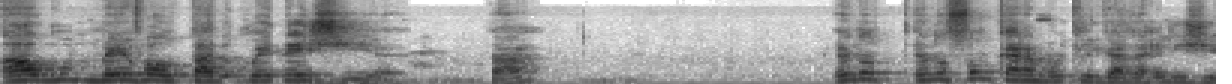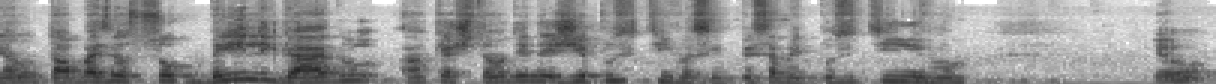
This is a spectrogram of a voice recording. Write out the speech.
algo meio voltado com energia, tá? Eu não, eu não sou um cara muito ligado à religião tal, mas eu sou bem ligado à questão de energia positiva, assim, pensamento positivo. Eu,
